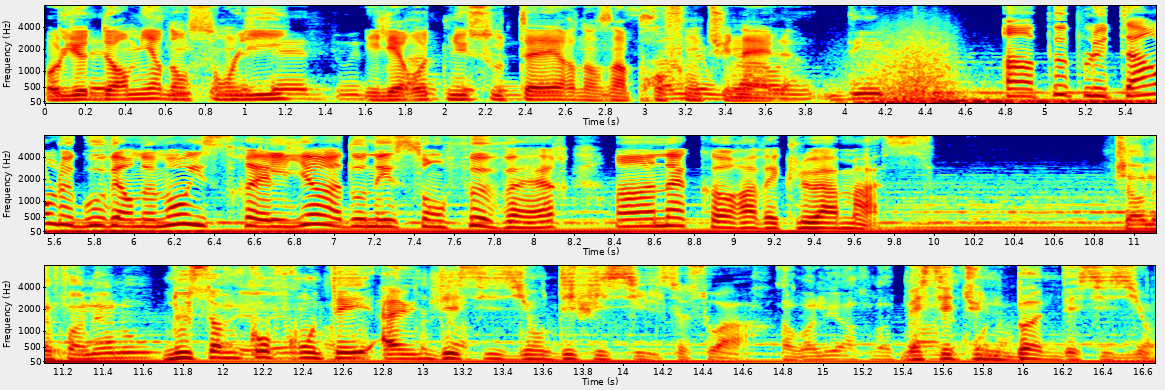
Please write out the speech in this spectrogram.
Au lieu de dormir dans son lit, il est retenu sous terre dans un profond tunnel. Un peu plus tard, le gouvernement israélien a donné son feu vert à un accord avec le Hamas. Nous sommes confrontés à une décision difficile ce soir, mais c'est une bonne décision.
